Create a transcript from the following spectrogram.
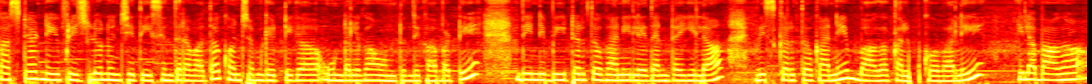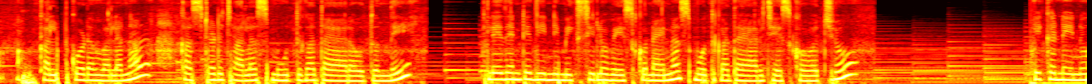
కస్టర్డ్ని ఫ్రిడ్జ్లో నుంచి తీసిన తర్వాత కొంచెం గట్టిగా ఉండలుగా ఉంటుంది కాబట్టి దీన్ని బీటర్తో కానీ లేదంటే ఇలా విస్కర్తో కానీ బాగా కలుపుకోవాలి. ఇలా బాగా కలుపుకోవడం వలన కస్టర్డ్ చాలా స్మూత్గా తయారవుతుంది. లేదంటే దీన్ని మిక్సీలో వేసుకునైనా అయినా స్మూత్గా తయారు చేసుకోవచ్చు. ఇక్కడ నేను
